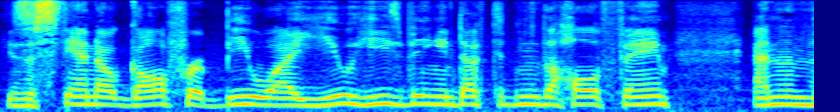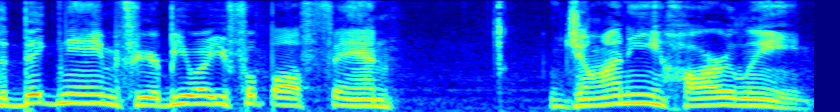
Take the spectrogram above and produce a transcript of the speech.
He's a standout golfer at BYU. He's being inducted into the Hall of Fame. And then the big name, if you're a BYU football fan, Johnny Harline.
